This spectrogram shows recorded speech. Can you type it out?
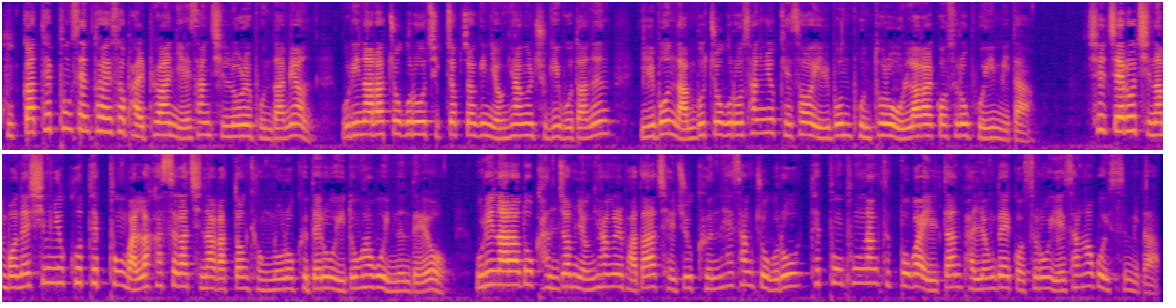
국가 태풍센터에서 발표한 예상 진로를 본다면 우리나라 쪽으로 직접적인 영향을 주기보다는 일본 남부 쪽으로 상륙해서 일본 본토로 올라갈 것으로 보입니다. 실제로 지난번에 16호 태풍 말라카스가 지나갔던 경로로 그대로 이동하고 있는데요. 우리나라도 간접 영향을 받아 제주 근 해상 쪽으로 태풍 풍랑특보가 일단 발령될 것으로 예상하고 있습니다.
